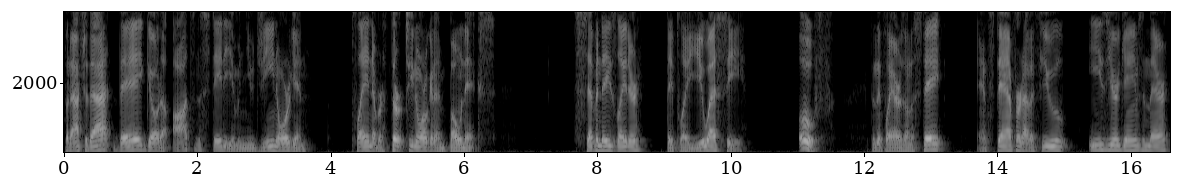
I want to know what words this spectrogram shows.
But after that, they go to Autzen Stadium in Eugene, Oregon, play number 13 Oregon and Bo Nix. Seven days later, they play USC. Oof. Then they play Arizona State and Stanford, have a few easier games in there.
